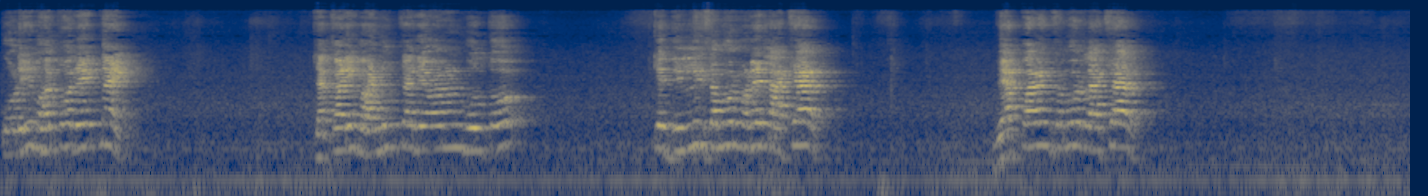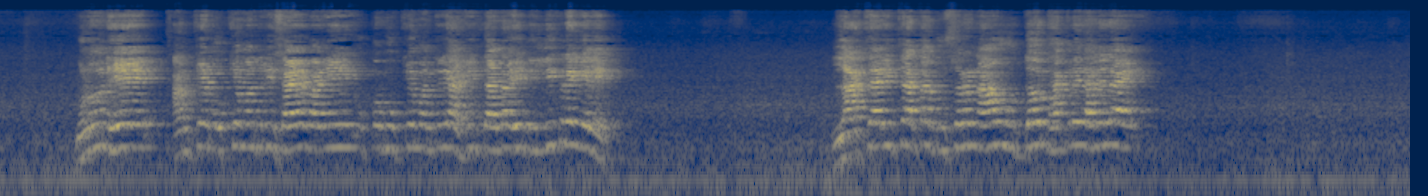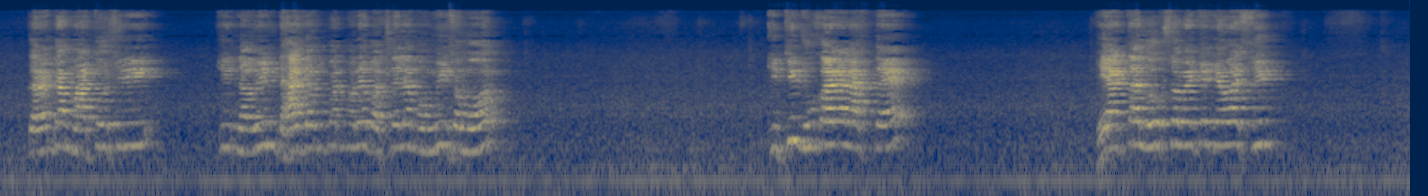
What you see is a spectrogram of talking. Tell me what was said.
कोणी महत्त्व देत नाही. सकाळी भांडूपच्या देवानंद बोलतो की दिल्ली समोर म्हणे लाचार. व्यापाऱ्यांसमोर लाचार. म्हणून हे आमचे मुख्यमंत्री साहेब आणि उपमुख्यमंत्री अजितदादा हे दिल्लीकडे गेले. लाचारीचं आता दुसरं नाव उद्धव ठाकरे झालेलं आहे. कारण का मातोश्री ची नवीन दहा जनपदमध्ये बसलेल्या मम्मी समोर किती झुकायला लागतंय? हे आता लोकसभेचे जेव्हा सीट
